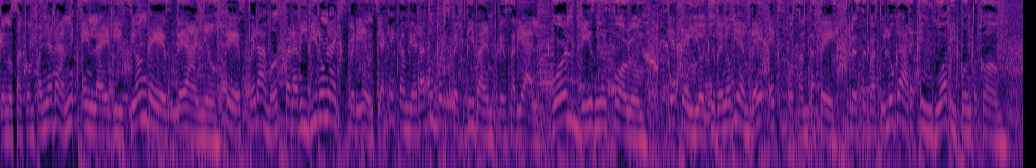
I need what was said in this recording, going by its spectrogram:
que nos acompañarán en la edición de este año. Te esperamos para vivir una experiencia que cambiará tu perspectiva empresarial. World Business Forum, 7 y 8 de noviembre, Expo Santa Fe. Reserva tu lugar en wabi.com.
